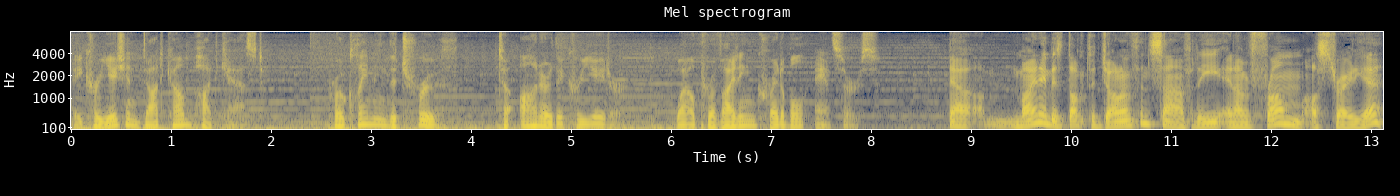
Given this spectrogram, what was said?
a creation.com podcast, proclaiming the truth to honor the Creator while providing credible answers. Now, my name is Dr. Jonathan Sarfati, and I'm from Australia.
